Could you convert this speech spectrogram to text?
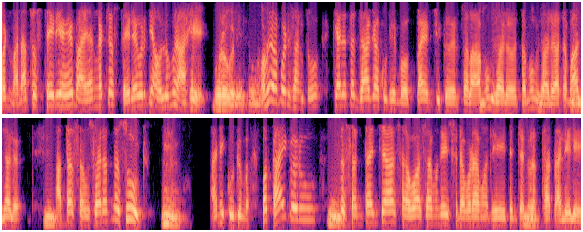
पण मनाचं स्थैर्य हे बाह्यांगाच्या स्थैर्यावरती अवलंबून आहे बरोबर म्हणून आपण सांगतो की अरे आता जागा कुठे बघ कायमची कर चला अमुक झालं तमुक झालं आता बाद झालं. आता संसारातनं सूट. आणि कुटुंब मग काय करू. तर संतांच्या सहवासामध्ये श्रवणामध्ये त्यांच्या ग्रंथात आलेले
